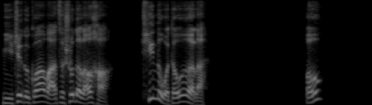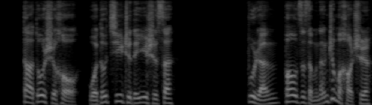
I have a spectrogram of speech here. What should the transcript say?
你这个瓜娃子说的老好，听得我都饿了。哦，大多时候我都机智的一十三，不然包子怎么能这么好吃？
